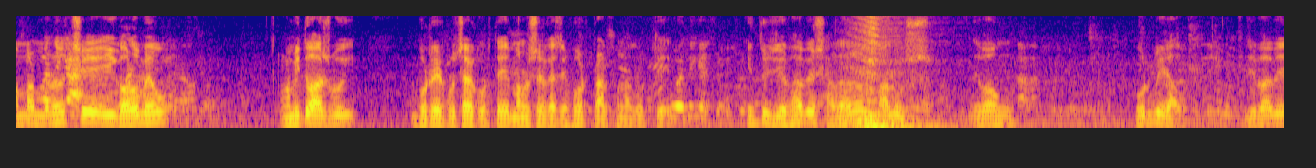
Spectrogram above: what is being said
আমার মনে হচ্ছে এই গরমেও আমি তো আসবই ভোটের প্রচার করতে, মানুষের কাছে ভোট প্রার্থনা করতে। কিন্তু যেভাবে সাধারণ মানুষ এবং কর্মীরাও যেভাবে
